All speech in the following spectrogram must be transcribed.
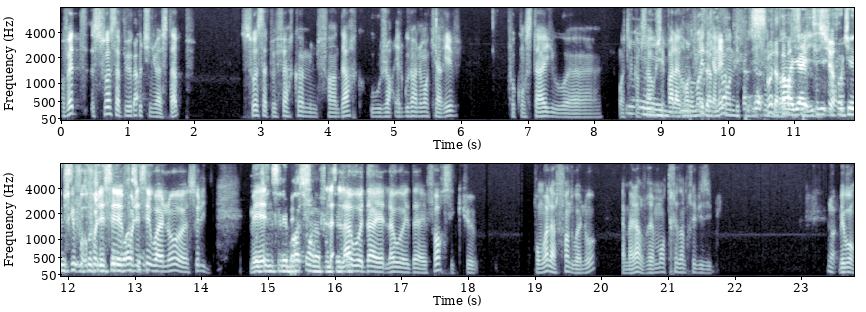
En fait, soit ça peut Bah. continuer à se taper, soit ça peut faire comme une fin d'arc où genre il y a le gouvernement qui arrive, faut qu'on se taille ou, euh, ou un truc comme ça, ou je sais pas, la grande fête qui arrive. il y a- c'est- c'est il sûr. faut laisser, faut laisser Wano euh, solide. Faut qu'il y ait Mais une célébration à la fin là, où Oda est, là où Oda est fort, c'est que pour moi, la fin de Wano, elle m'a l'air vraiment très imprévisible. Ouais. Mais bon,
